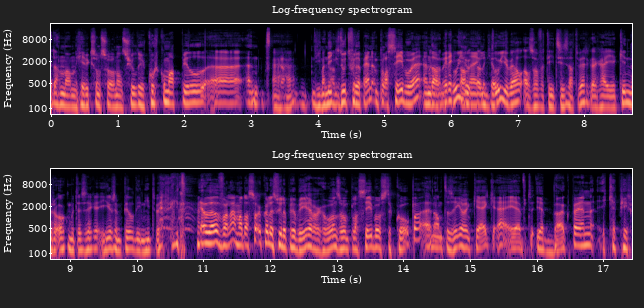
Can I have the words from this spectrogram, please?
dan, dan geef ik soms zo'n onschuldige kurkuma-pil uh, en, die maar niks dan, doet voor de pijn. Een placebo, hè, en dat werkt dan, je, eigenlijk dan doe je wel alsof het iets is dat werkt. Dan ga je je kinderen ook moeten zeggen, hier is een pil die niet werkt. Ja, wel, voilà, maar dat zou ik wel eens willen proberen, van gewoon zo'n placebo's te kopen en dan te zeggen van, kijk, hè, je, hebt, je hebt buikpijn, ik heb hier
